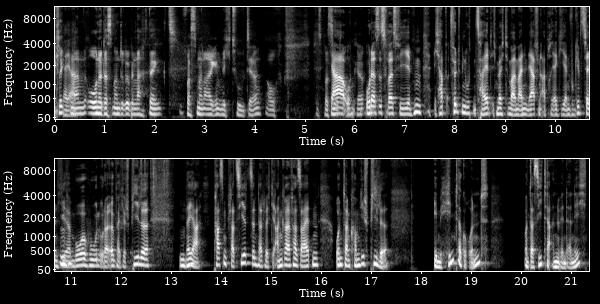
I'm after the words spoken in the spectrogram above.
klickt ja, ja. man, ohne dass man darüber nachdenkt, was man eigentlich tut, ja, auch. Ja, auch, ja, oder es ist sowas wie, hm, ich habe fünf Minuten Zeit, ich möchte mal meine Nerven abreagieren. Wo gibt's denn hier mhm. Moorhuhn oder irgendwelche Spiele? Mhm. Naja, passend platziert sind natürlich die Angreiferseiten und dann kommen die Spiele. Im Hintergrund, und das sieht der Anwender nicht,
